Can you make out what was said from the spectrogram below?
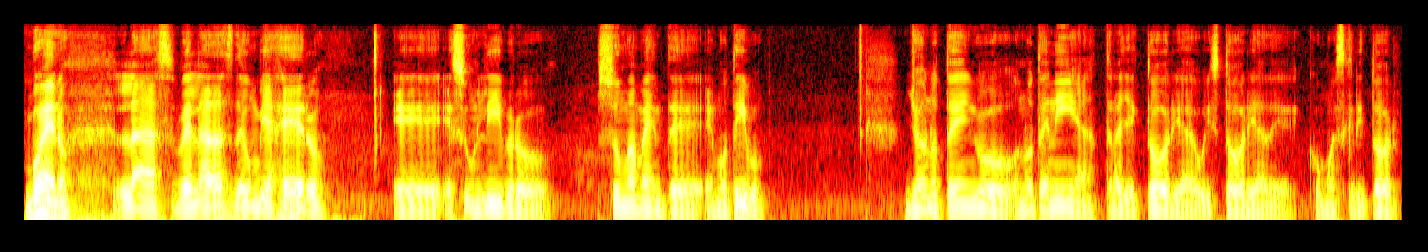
Bueno, Las veladas de un viajero eh, es un libro sumamente emotivo. Yo no tengo, no tenía trayectoria o historia de como escritor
